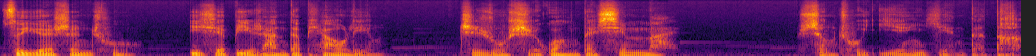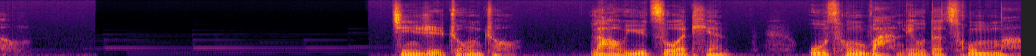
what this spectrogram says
岁月深处，一些必然的飘零，植入时光的心脉，生出隐隐的疼。今日种种，老于昨天，无从挽留的匆忙。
